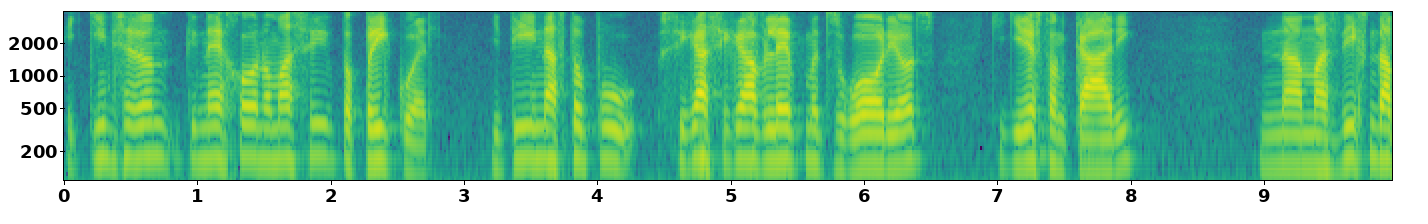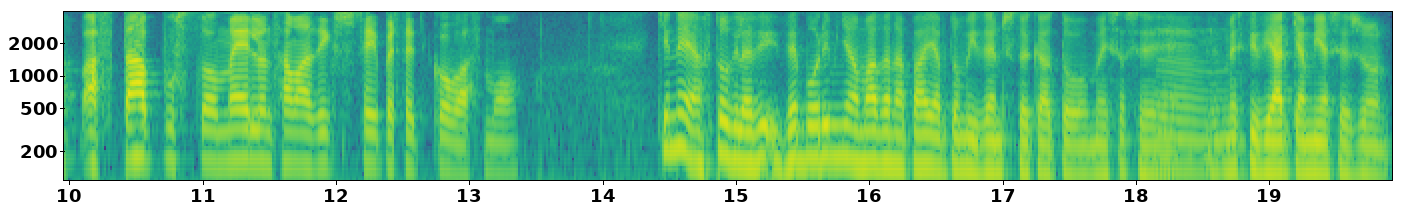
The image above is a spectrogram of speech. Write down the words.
Εκείνη τη σεζόν την έχω ονομάσει το prequel. Γιατί είναι αυτό που σιγά σιγά βλέπουμε τους Warriors και κυρίως τον Κάρι να μας δείχνουν τα, αυτά που στο μέλλον θα μας δείξουν σε υπερθετικό βαθμό. Και ναι, αυτό δηλαδή δεν μπορεί μια ομάδα να πάει από το 0 στο 100 μέσα, σε, mm. μέσα στη διάρκεια μια σεζόν.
